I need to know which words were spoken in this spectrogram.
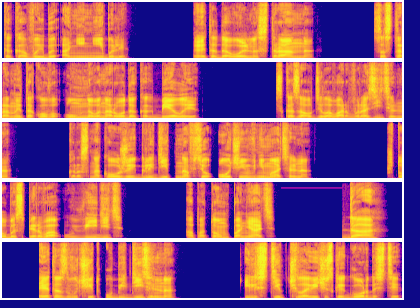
каковы бы они ни были. Это довольно странно со стороны такого умного народа, как белые, сказал деловар выразительно. Краснокожий глядит на все очень внимательно, чтобы сперва увидеть, а потом понять. Да, это звучит убедительно и льстит человеческой гордости,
